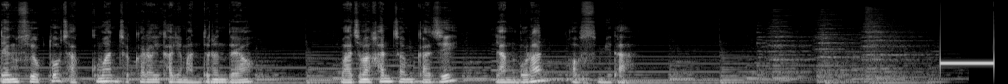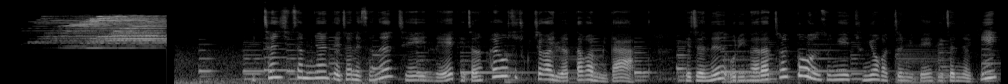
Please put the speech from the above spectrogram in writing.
냉수육도 자꾸만 젓가락이 가게 만드는데요. 마지막 한 점까지 양보란 없습니다. 이 2013년 대전에서는 제1회 대전 칼국수 축제가 열렸다고 합니다. 대전은 우리나라 철도 운송의 중요 거점이 된 대전역이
